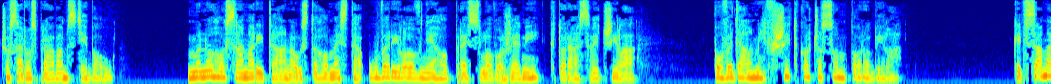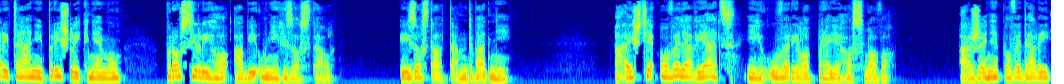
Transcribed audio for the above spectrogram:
čo sa rozprávam s tebou. Mnoho Samaritánov z toho mesta uverilo v neho pre slovo ženy, ktorá svedčila, povedal mi všetko, čo som porobila. Keď Samaritáni prišli k nemu, prosili ho, aby u nich zostal – i zostal tam dva dni. A ešte oveľa viac ich uverilo pre jeho slovo. A žene povedali,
